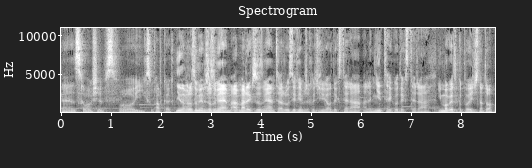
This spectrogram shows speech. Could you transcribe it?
e, schował się w swoich słuchawkach. Nie no, rozumiem, zrozumiałem. Marek, zrozumiałem tę aluzję. Wiem, że chodzi o Dextera, ale nie tego Dextera. I mogę tylko powiedzieć na to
